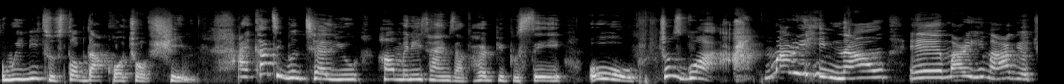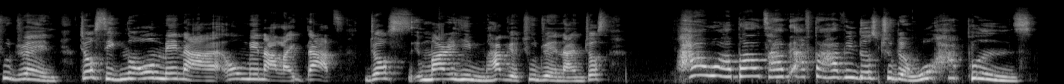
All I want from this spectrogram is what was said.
we need to stop that culture of shame. I can't even tell you how many times I've heard people say, "Oh, just go ah, marry him now, eh, marry him and have your children. Just ignore all men are all men are like that. Just marry him, have your children, and just." How about have, after having those children? What happens?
